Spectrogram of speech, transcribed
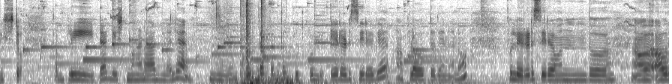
ಇಷ್ಟು. ಕಂಪ್ಲೀಟಾಗಿ ಇಷ್ಟು ಮಾಡಾದಮೇಲೆ ಒತ್ತಕ್ಕಂತ ಕೂತ್ಕೊಂಡು ಎರಡು ಸೀರೆಗೆ ಹಪ್ಪಳ ಒತ್ತದೆ ನಾನು. ಫುಲ್ ಎರಡು ಸೀರೆ ಒಂದು ಅವ್- ಅವ್ರ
